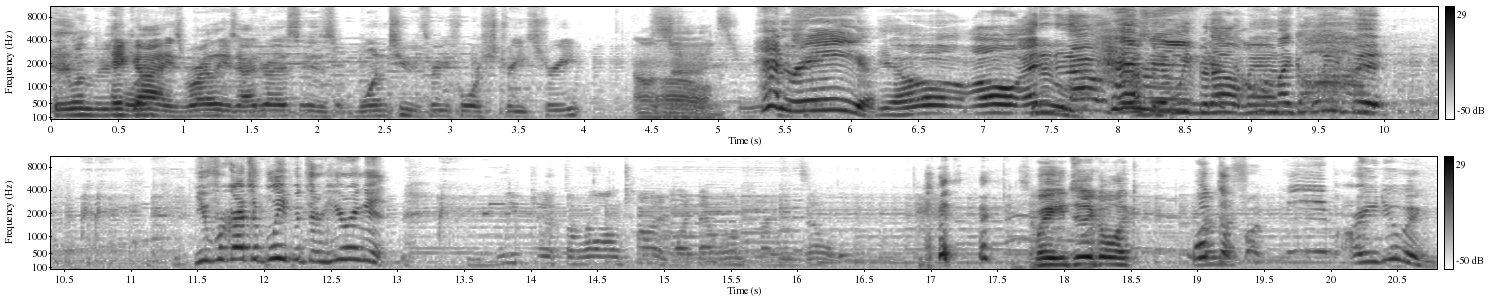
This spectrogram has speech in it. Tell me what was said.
Three one three Hey four. guys, Riley's address is one two three four Street Street. Oh, Oh. Henry. Yo, oh, oh, edit it out. Henry. Justin, bleep it out, man. Oh man. my God. Bleep it. You forgot to bleep it. They're hearing it. You bleeped it at the wrong time, like that one time in Zelda. Wait, did it go like? What the Remember- fuck? Beep. Are you doing?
